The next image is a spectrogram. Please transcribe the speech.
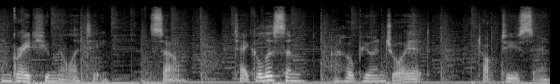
and great humility. So, take a listen. I hope you enjoy it. Talk to you soon.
